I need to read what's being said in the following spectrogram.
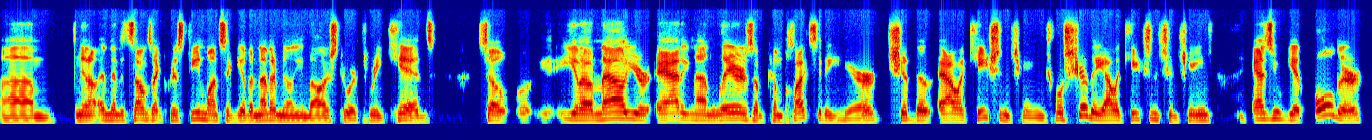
Um, you know, and then it sounds like Christine wants to give another million dollars to her three kids. So, uh, you know, now you're adding on layers of complexity here. Should the allocation change? Well, sure, the allocation should change as you get older,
